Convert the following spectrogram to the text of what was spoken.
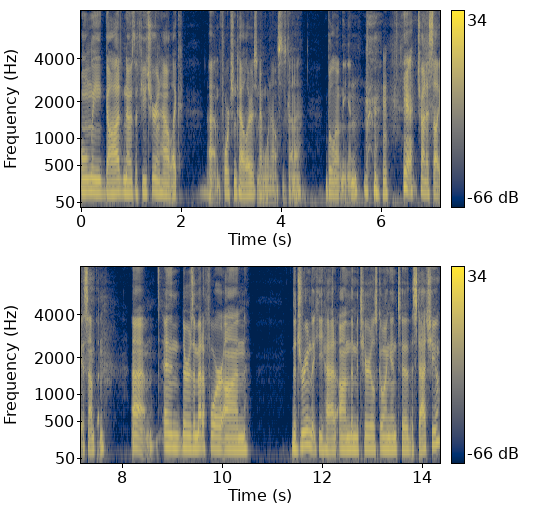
only God knows the future and how like um, fortune tellers and everyone else is kind of baloney and yeah, trying to sell you something. Um, and there's a metaphor on the dream that he had on the materials going into the statue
